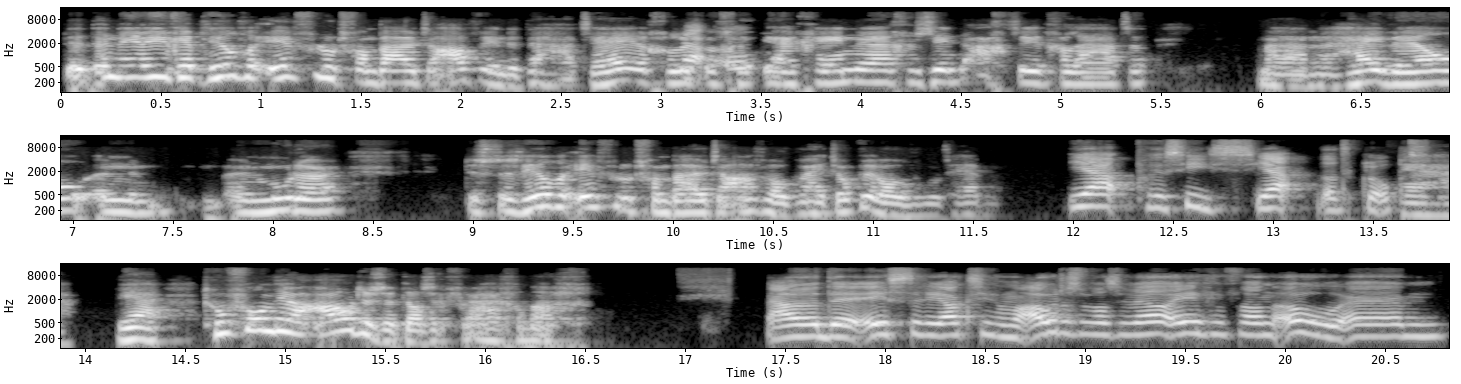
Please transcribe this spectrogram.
En je hebt heel veel invloed van buitenaf inderdaad. Hè? Gelukkig ja, heb jij geen uh, gezin achter je gelaten. Maar uh, hij wel, een, een moeder. Dus er is heel veel invloed van buitenaf ook, waar je het ook weer over moet hebben. Ja, precies. Ja, dat klopt. Ja, ja. Hoe vonden jouw ouders het, als ik vragen mag? Nou, de eerste reactie van mijn ouders was wel even van, oh, um,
